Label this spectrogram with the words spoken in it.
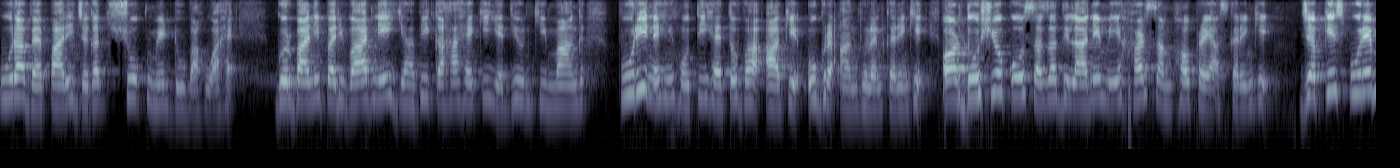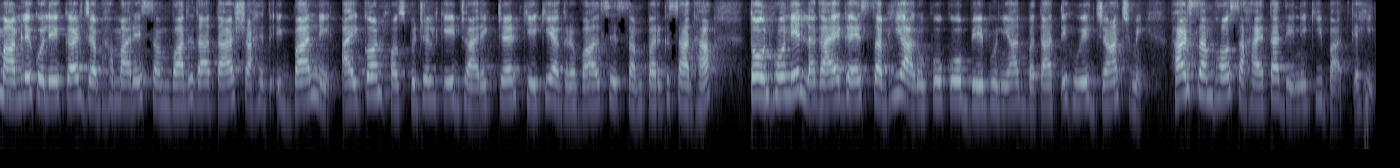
पूरा व्यापारी जगत शोक में डूबा हुआ है। गुरबानी परिवार ने यह भी कहा है कि यदि उनकी मांग पूरी नहीं होती है तो वह आगे उग्र आंदोलन करेंगे और दोषियों को सजा दिलाने में हर संभव प्रयास करेंगे। जबकि इस पूरे मामले को लेकर जब हमारे संवाददाता शाहिद इकबाल ने आइकॉन हॉस्पिटल के डायरेक्टर के के अग्रवाल से संपर्क साधा तो उन्होंने लगाए गए सभी आरोपों को बेबुनियाद बताते हुए जाँच में हर संभव सहायता देने की बात कही।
